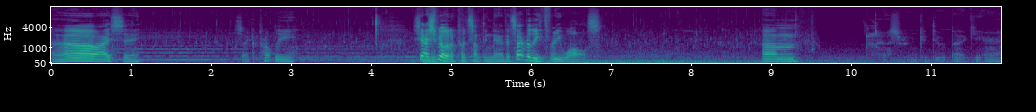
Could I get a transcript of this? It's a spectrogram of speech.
Oh, I see. So I could probably. See, I should be able to put something there. That's not really three walls. Um, gosh, we could do it back here.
